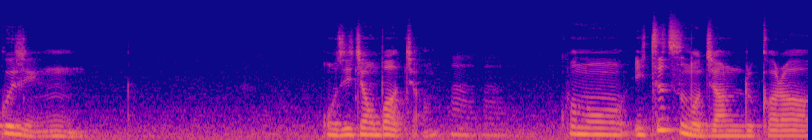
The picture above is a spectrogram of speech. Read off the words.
国人おじいちゃんおばあちゃん？うんこの5つのジャンルから、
